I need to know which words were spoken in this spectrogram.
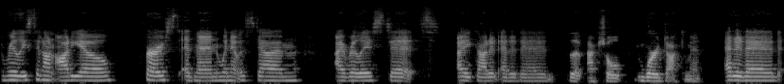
released it on audio first, and then when it was done, I released it. I got it edited, the actual Word document edited.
